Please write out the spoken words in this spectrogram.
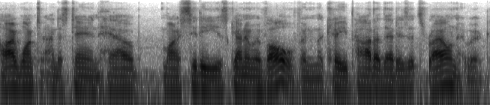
I want to understand how my city is going to evolve, and the key part of that is its rail network.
